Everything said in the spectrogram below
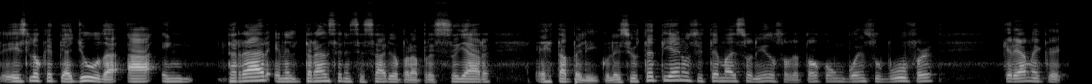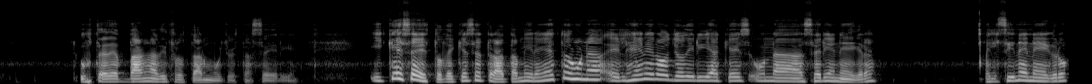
es lo que te ayuda a entrar en el trance necesario para apreciar esta película. Y si usted tiene un sistema de sonido, sobre todo con un buen subwoofer, créame que ustedes van a disfrutar mucho esta serie. ¿Y qué es esto? ¿De qué se trata? Miren, esto es una, el género yo diría que es una serie negra. El cine negro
